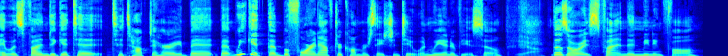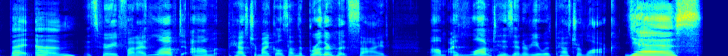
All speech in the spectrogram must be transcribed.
It was fun to get to to talk to her a bit, but we get the before and after conversation too when we interview. So Yeah. those are always fun and meaningful. But um, It's very fun. I loved um, Pastor Michael's on the brotherhood side. Um, I loved his interview with Pastor Locke. yes,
